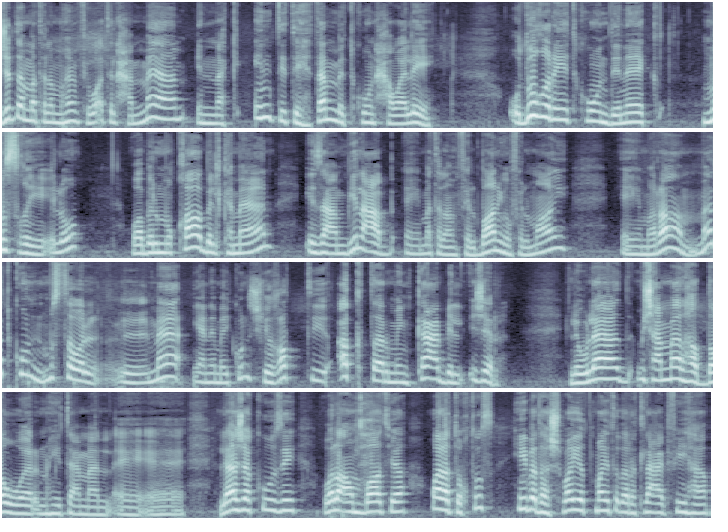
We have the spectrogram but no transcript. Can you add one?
جدا مثلا مهم في وقت الحمام إنك أنت تهتم تكون حواليه. ودغري تكون دينيك مصغي له وبالمقابل كمان إذا عم بيلعب إيه، مثلا في البانيو في الماي إيه مرام ما تكون مستوى الماء يعني ما يكونش يغطي أكتر من كعب الإجر. الأولاد مش عمالها تدور إنه هي تعمل إيه إيه لا جاكوزي ولا امباطيا ولا تغطس هي بدها شوية مي تقدر تلعب فيها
